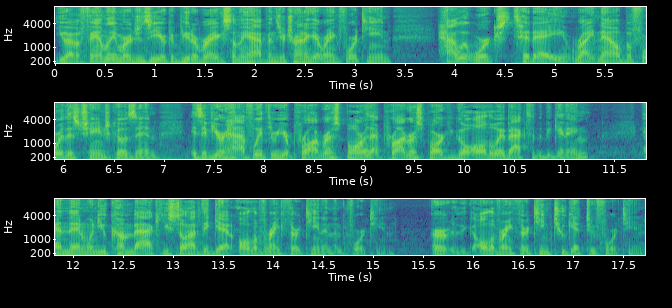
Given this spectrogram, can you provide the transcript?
you have a family emergency, your computer breaks, something happens, you're trying to get rank 14 how it works today, right now, before this change goes in, is if you're halfway through your progress bar, that progress bar could go all the way back to the beginning. And then when you come back, you still have to get all of rank 13 and then 14, or all of rank 13 to get to 14.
